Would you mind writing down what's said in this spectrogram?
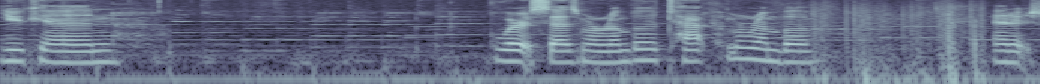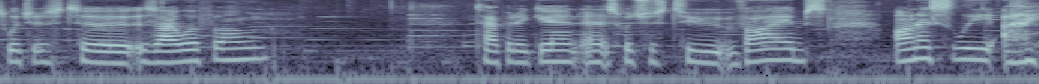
You can where it says marimba, tap marimba, and it switches to xylophone. Tap it again, and it switches to vibes. Honestly, I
